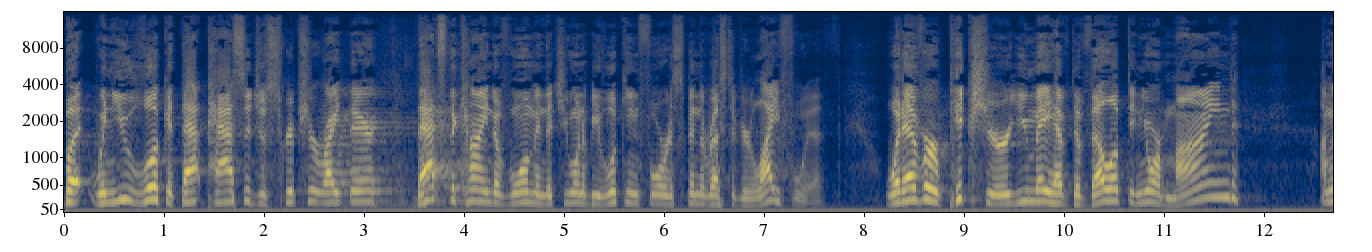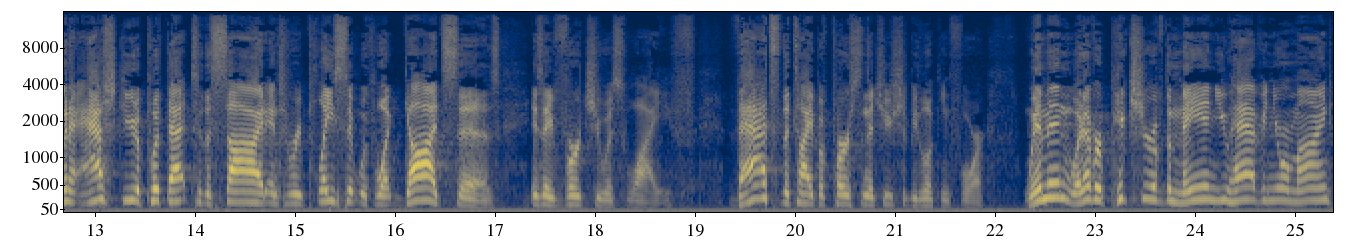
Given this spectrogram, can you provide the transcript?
But when you look at that passage of Scripture right there, that's the kind of woman that you want to be looking for to spend the rest of your life with. Whatever picture you may have developed in your mind, I'm going to ask you to put that to the side and to replace it with what God says is a virtuous wife. That's the type of person that you should be looking for. Women, whatever picture of the man you have in your mind,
